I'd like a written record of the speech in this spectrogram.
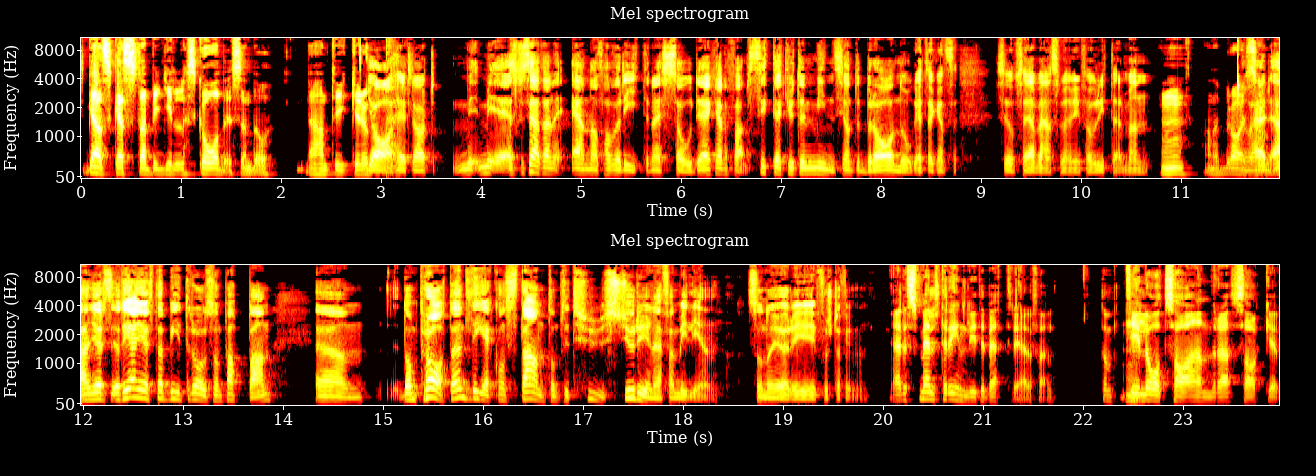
ganska stabil skådis ändå. När han dyker upp. Ja, helt klart. Jag skulle säga att han är en av favoriterna i Zodiac i alla fall. Cityakuten minns jag inte bra nog att jag kan säga vem som är min favorit där. Men... Mm, han är bra i här, han gör, Jag tycker han gör stabilt roll som pappan. Um, de pratar inte lika konstant om sitt husdjur i den här familjen. Som de gör i första filmen. Ja, det smälter in lite bättre i alla fall. De tillåts mm. ha andra saker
